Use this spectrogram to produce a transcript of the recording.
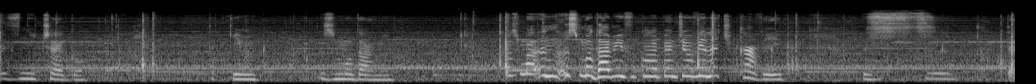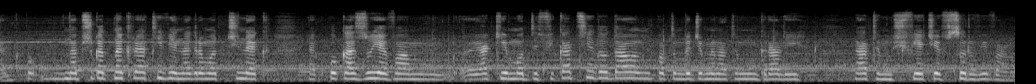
Bez niczego. Takim z modami. A Z, ma- z modami w ogóle będzie o wiele ciekawiej. Z, na przykład na kreatywie nagram odcinek, jak pokazuję Wam, e, jakie modyfikacje dodałem i potem będziemy na tym grali, na tym świecie w survivalu.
